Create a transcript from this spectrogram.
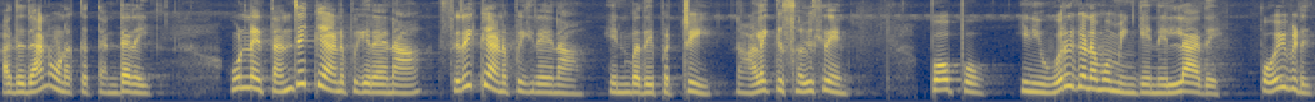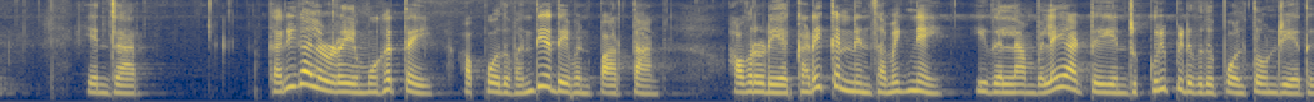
அதுதான் உனக்கு தண்டனை. உன்னை தஞ்சைக்கு அனுப்புகிறேனா சிறைக்கு அனுப்புகிறேனா என்பதை பற்றி நாளைக்கு சொல்கிறேன். போ போ இனி ஒரு கணமும் இங்கே நில்லாதே. போய்விடு. என்றார். கரிகாலருடைய முகத்தை அப்போது வந்தியத்தேவன் பார்த்தான். அவருடைய கடைக்கண்ணின் சமிக்ஞை இதெல்லாம் விளையாட்டு என்று குறிப்பிடுவது போல் தோன்றியது.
